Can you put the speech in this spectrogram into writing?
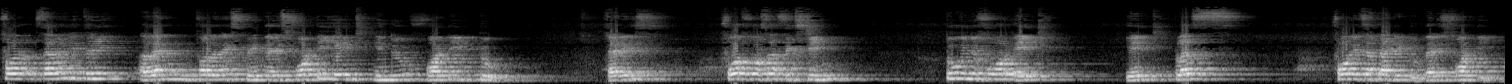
For 73, uh, then for the next thing, there is 48 into 42. That is 4 4s are 16. 2 into 4, 8. 8 plus 4 8s are 32. That is 40.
